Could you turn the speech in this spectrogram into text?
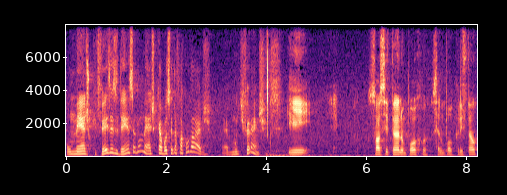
o médico que fez residência do médico que acabou de sair da faculdade. É muito diferente. E só citando um pouco, sendo um pouco cristão,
